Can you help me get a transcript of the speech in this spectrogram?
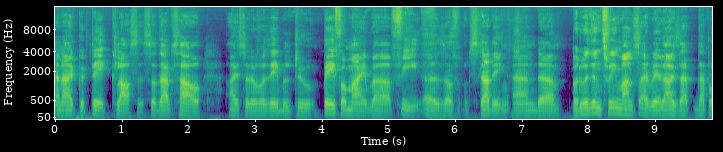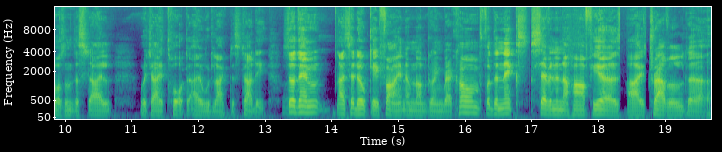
and I could take classes. So that's how I sort of was able to pay for my uh, fee as of studying. And um, but within three months, I realized that that wasn't the style which I thought I would like to study. So then I said, okay, fine, I'm not going back home. For the next seven and a half years, I traveled. Uh,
